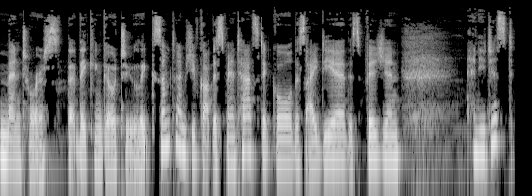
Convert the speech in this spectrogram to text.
mentors that they can go to. Like sometimes you've got this fantastic goal, this idea, this vision, and you just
